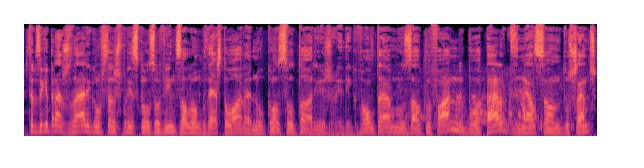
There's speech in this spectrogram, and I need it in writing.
Estamos aqui para ajudar e conversamos por isso com os ouvintes ao longo desta hora no consultório jurídico. Voltamos ao telefone. Boa tarde, Nelson dos Santos.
